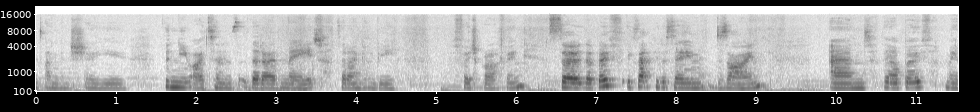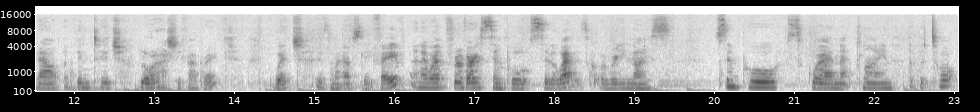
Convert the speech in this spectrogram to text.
And I'm going to show you the new items that I've made that I'm going to be photographing. So they're both exactly the same design and they are both made out of vintage Laura Ashley fabric which is my absolute fave and I went for a very simple silhouette. It's got a really nice simple square neckline at the top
